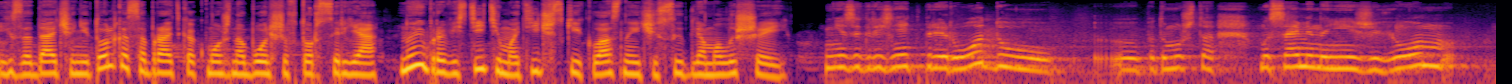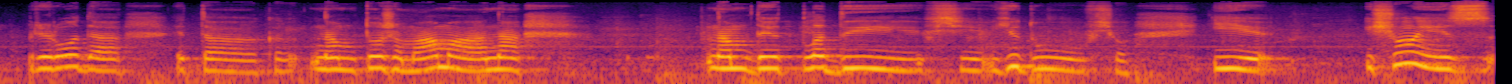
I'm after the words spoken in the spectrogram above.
Их задача не только собрать как можно больше вторсырья, но и провести тематические классные часы для малышей. Не загрязнять природу, э, потому что мы сами на ней живем. Природа – это нам тоже мама, она нам дает плоды, все, еду, все. И еще из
